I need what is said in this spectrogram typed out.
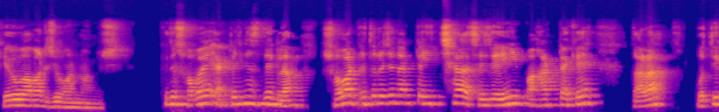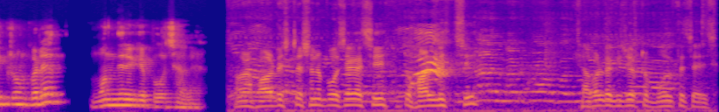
কেউ আবার জোয়ান মানুষ। কিন্তু সবাই একটা জিনিস দেখলাম, সবার ভেতরে যেন একটা ইচ্ছা আছে যে এই পাহাড়টাকে তারা অতিক্রম করে মন্দিরে গিয়ে পৌঁছাবে। আমরা হল্ট স্টেশনে পৌঁছে গেছি, একটু হল নিচ্ছি। ছাগলটা কিছু একটা বলতে চাইছে।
